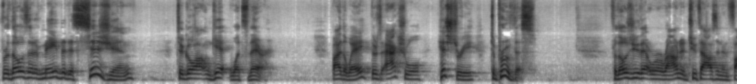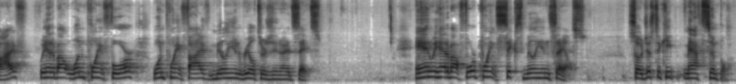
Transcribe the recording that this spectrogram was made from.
for those that have made the decision to go out and get what's there. By the way, there's actual history to prove this. For those of you that were around in 2005, we had about 1.4, 1.5 million realtors in the United States. And we had about 4.6 million sales. So just to keep math simple,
